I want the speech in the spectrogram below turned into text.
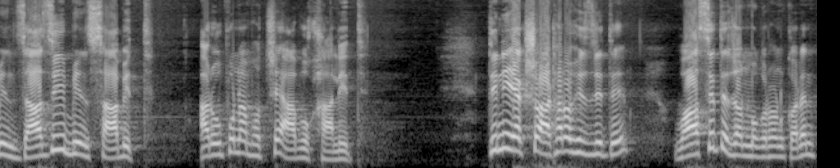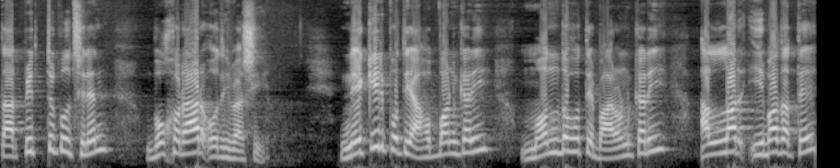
বিন জাজি বিন সাবিত, আর উপনাম হচ্ছে আবু খালিদ। তিনি একশো আঠারো হিজড়িতে ওয়াসেতে জন্মগ্রহণ করেন, তার পিতৃকুল ছিলেন বোখরার অধিবাসী। নেকির প্রতি আহ্বানকারী, মন্দ হতে বারণকারী, আল্লাহর ইবাদাতে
